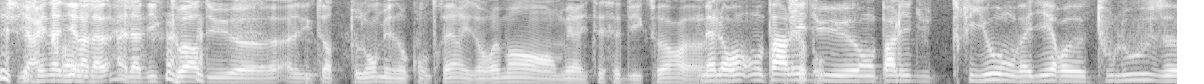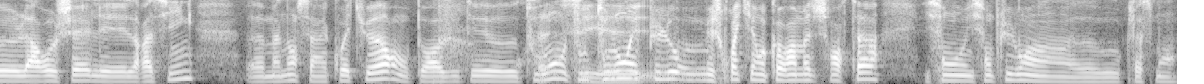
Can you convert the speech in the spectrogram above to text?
Il n'y a rien à dire à la, à la victoire du, euh, à la victoire de Toulon, bien au contraire. Ils ont vraiment mérité cette victoire. euh, Mais alors, on parlait, du, on parlait du trio, on va dire Toulouse, La Rochelle et le Racing. Euh, maintenant, c'est un quatuor. On peut rajouter euh, Toulon. Tout- c'est- Toulon est plus loin, mais je crois qu'il y a encore un match en retard. Ils sont, ils sont plus loin euh, au classement.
